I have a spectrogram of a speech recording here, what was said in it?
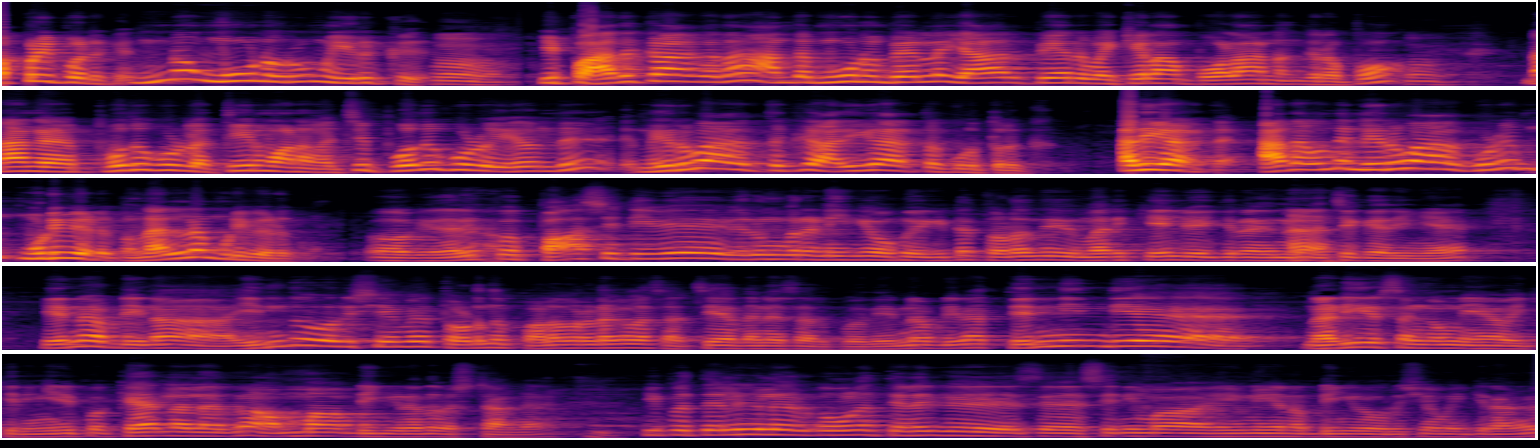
அப்படி இப்போ இருக்கு. இன்னும் மூணு ரூம் இருக்கு. இப்போ அதுக்காக தான் அந்த மூணு பேர்ல யார் பேர் வைக்கலாம் போலான்னுங்கிறப்போ ம். நாங்கள் பொதுக்குழுல தீர்மானம் வச்சு பொதுக்குழு வந்து நிர்வாகத்துக்கு அதிகாரத்தை கொடுத்துருக்கு. அதிகாரத்தை. அதை வந்து நிர்வாக குழு முடிவு எடுக்கும். நல்ல முடிவு எடுக்கும். ஓகே இப்போ பாசிட்டிவே விரும்புற நீங்க உங்ககிட்ட தொடர்ந்து இது மாதிரி கேள்வி வைக்கிறேன்னு நினைச்சுக்காதீங்க. என்ன அப்படின்னா இந்த ஒரு விஷயமே தொடர்ந்து பல வருடங்களா சர்ச்சையா தானே சார் போகுது. என்ன அப்படின்னா தென்னிந்திய நடிகர் சங்கம் ஏன் வைக்கிறீங்க? இப்போ கேரளால இருக்க அம்மா அப்படிங்கறத வச்சுட்டாங்க. இப்போ தெலுங்குல இருக்கவங்க தெலுங்கு சினிமா யூனியன் அப்படிங்கிற ஒரு விஷயம் வைக்கிறாங்க.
